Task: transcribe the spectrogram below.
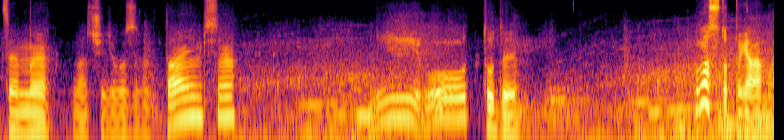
це ми, значить, розвертаємося. І от туди. Просто прямо.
